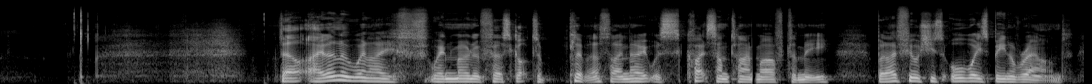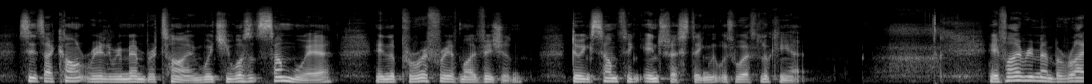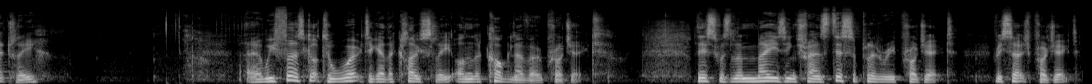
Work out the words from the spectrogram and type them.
Now, I don't know when I when Mona first got to Plymouth. I know it was quite some time after me, but I feel she's always been around since I can't really remember a time when she wasn't somewhere in the periphery of my vision doing something interesting that was worth looking at. If I remember rightly, uh, we first got to work together closely on the Cognovo project. This was an amazing transdisciplinary project, research project,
